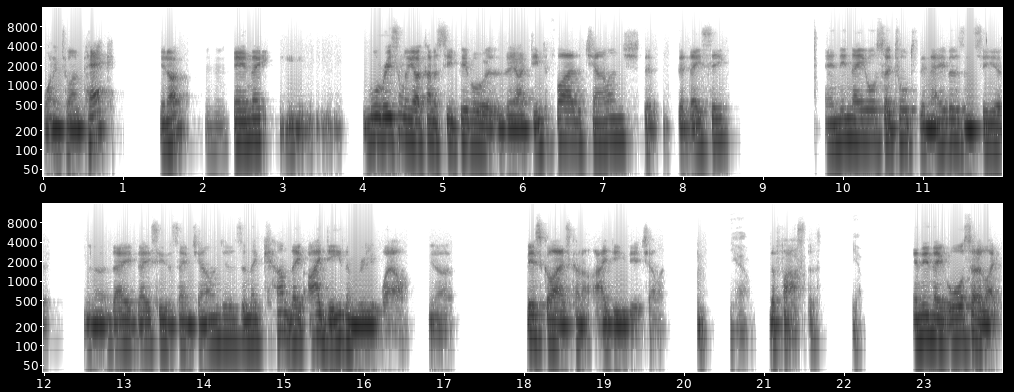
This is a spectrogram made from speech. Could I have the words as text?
wanting to unpack, you know. Mhm. And they more recently, I kind of see people they identify the challenge that that they see, and then they also talk to their neighbors and see if you know they they see the same challenges, and they come they ID them really well. You know, best guys kind of ID their challenge Yeah. the fastest. And then they also like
